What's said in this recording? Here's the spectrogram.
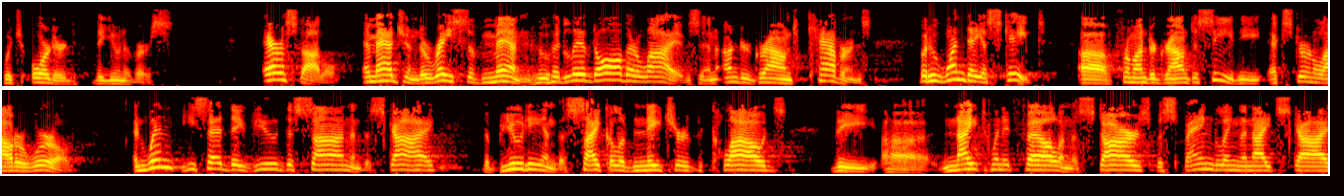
which ordered the universe. Aristotle imagined a race of men who had lived all their lives in underground caverns but who one day escaped uh, from underground to see the external outer world. And when he said they viewed the sun and the sky, the beauty and the cycle of nature, the clouds, the uh, night when it fell, and the stars bespangling the night sky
